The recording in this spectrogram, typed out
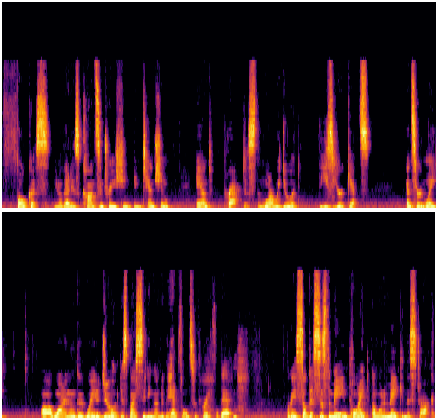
focus. You know, that is concentration, intention, and practice. The more we do it, the easier it gets. And certainly, uh, one good way to do it is by sitting under the headphones with Grateful Dead. Okay, so this is the main point I want to make in this talk.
